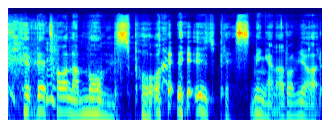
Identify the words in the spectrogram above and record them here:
betala moms på utpressningarna de gör.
